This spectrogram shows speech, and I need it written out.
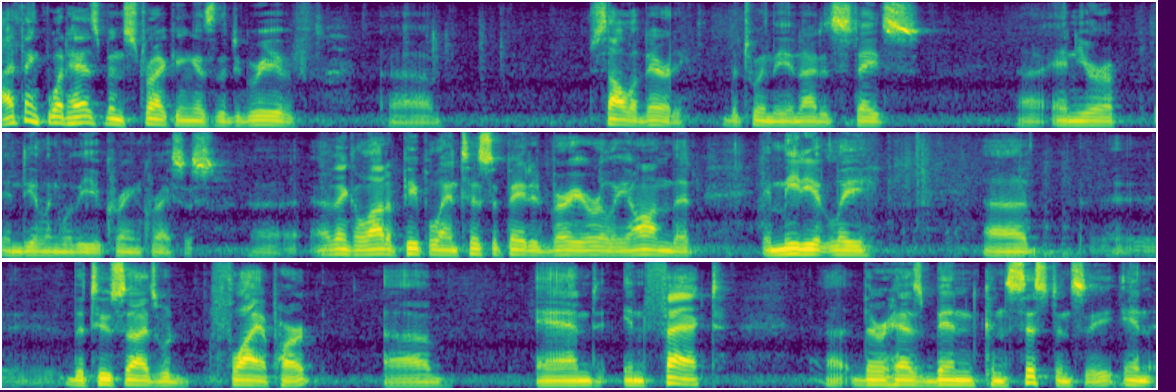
I think what has been striking is the degree of uh, solidarity between the United States uh, and Europe in dealing with the Ukraine crisis. Uh, I think a lot of people anticipated very early on that immediately uh, the two sides would fly apart. Um, and in fact, uh, there has been consistency in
